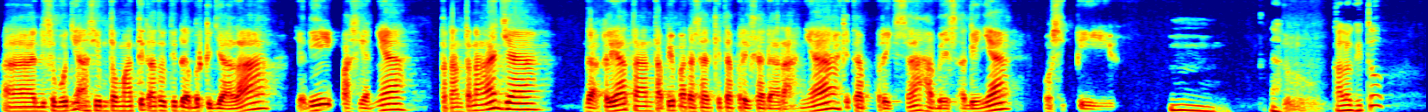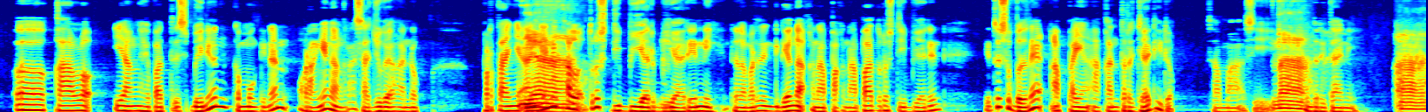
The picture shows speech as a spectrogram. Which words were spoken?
uh, disebutnya asimptomatik atau tidak bergejala, jadi pasiennya tenang-tenang aja, nggak kelihatan. Tapi pada saat kita periksa darahnya, kita periksa HBsAg-nya positif. Hmm. Nah, Tuh. kalau gitu, uh, kalau yang hepatitis B ini kan kemungkinan orangnya nggak ngerasa juga kan dok? Pertanyaannya ya. ini kalau terus dibiar-biarin nih, dalam arti dia nggak kenapa-kenapa terus dibiarin, itu sebenarnya apa yang akan terjadi dok sama si nah, penderita ini? Uh,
